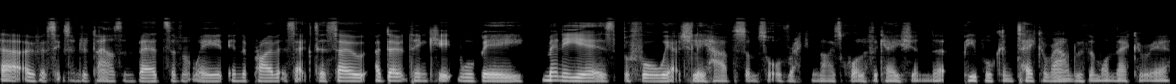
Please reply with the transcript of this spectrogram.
uh, over 600,000 beds, haven't we, in the private sector? So I don't think it will be many years before we actually have some sort of recognised qualification that people can take around with them on their career.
